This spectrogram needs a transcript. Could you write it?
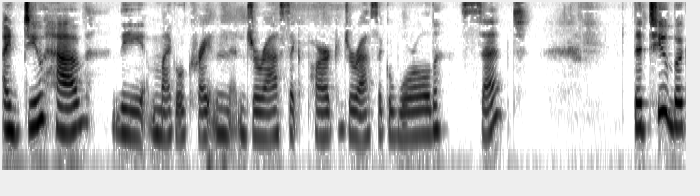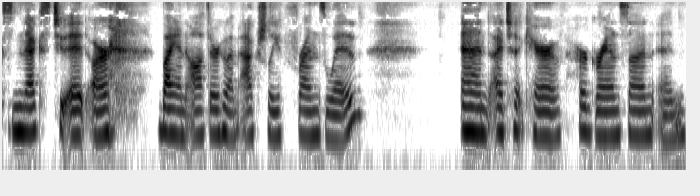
I do have the Michael Crichton Jurassic Park, Jurassic World set. The two books next to it are by an author who I'm actually friends with. And I took care of her grandson, and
